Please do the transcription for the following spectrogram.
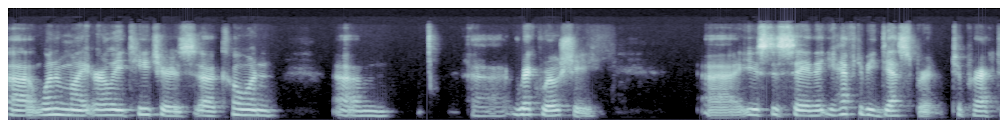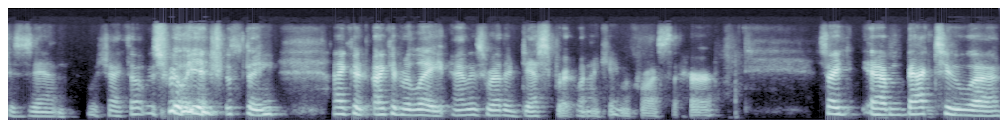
Uh, one of my early teachers, uh, Koen um, uh, Rick Roshi uh, used to say that you have to be desperate to practice Zen, which I thought was really interesting. I could I could relate. I was rather desperate when I came across her. So I um, back to uh,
